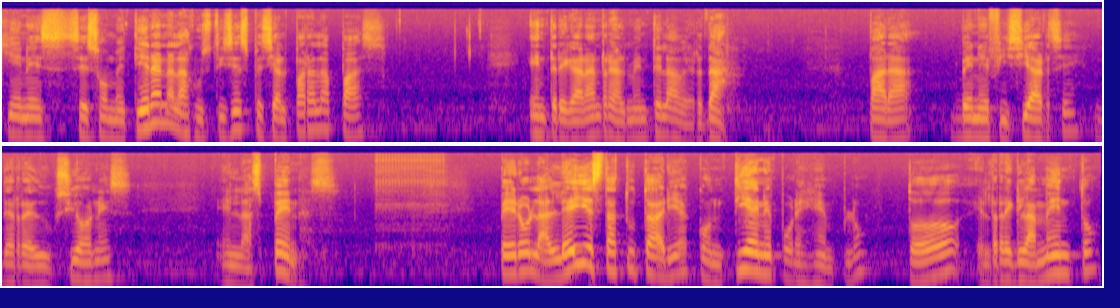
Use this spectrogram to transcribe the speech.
quienes se sometieran a la justicia especial para la paz entregaran realmente la verdad para beneficiarse de reducciones en las penas. Pero la ley estatutaria contiene, por ejemplo, todo el reglamento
